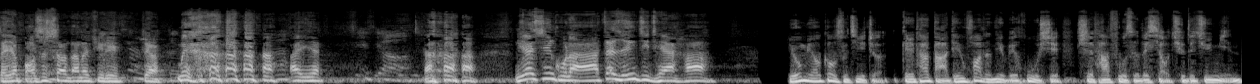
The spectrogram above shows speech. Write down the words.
等下保持相当的距离。这样，没，阿姨。谢谢啊。你也辛苦了啊，再忍几天哈。刘苗告诉记者，给他打电话的那位护士是他负责的小区的居民，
